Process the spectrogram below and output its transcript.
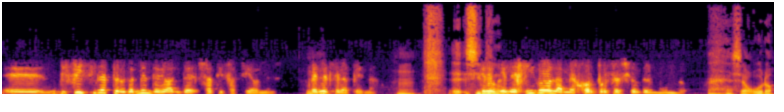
eh, difíciles, pero también de grandes satisfacciones. merece la pena. Mm. Eh, si Creo tengo- que he elegido la mejor profesión del mundo. Seguro.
